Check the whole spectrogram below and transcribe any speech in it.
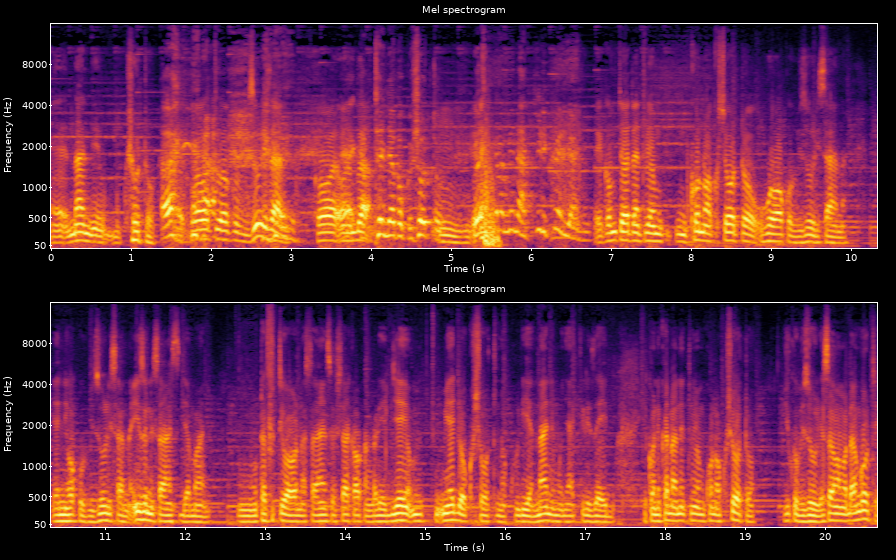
Eh, nani kushoto? Eh, kwa watu wako vizuri sana. Kwa wanaambia kapteni hapa kushoto. Wewe kama mimi na akili kweli yani? E, kwa mtu anatumia mkono wa kushoto huwa wako vizuri sana. Yani wako vizuri sana. Hizo ni sayansi jamani. mm, utafiti wa wanasayansi washaka wakaangalia je mtumiaji wa kushoto na kulia nani mwenye akili zaidi ikaonekana anayetumia mkono wa kushoto yuko vizuri sasa mama dangote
